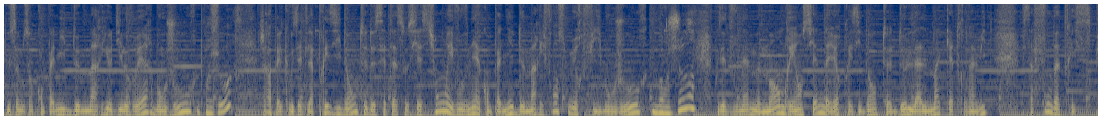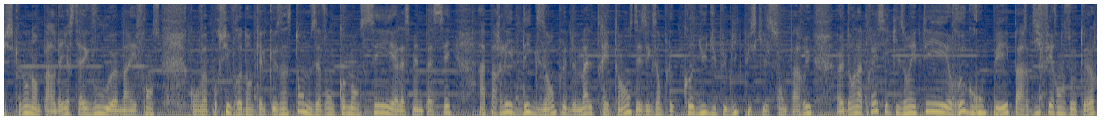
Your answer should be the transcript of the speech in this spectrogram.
Nous sommes en compagnie de Marie-Odile Ruher. Bonjour. Bonjour. Je rappelle que vous êtes la présidente de cette association et vous venez accompagnée de Marie-France Murphy. Bonjour. Bonjour. Vous êtes vous-même membre et ancienne d'ailleurs présidente de l'ALMA 88, sa fondatrice, puisque l'on en parle. D'ailleurs, c'est avec vous, euh, Marie-France, qu'on va poursuivre dans quelques instants. Nous avons commencé la semaine passée à parler d'exemples de maltraitance, des exemples connus du public puisqu'ils sont parus euh, dans la presse et qu'ils ont été regroupés par différents auteurs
